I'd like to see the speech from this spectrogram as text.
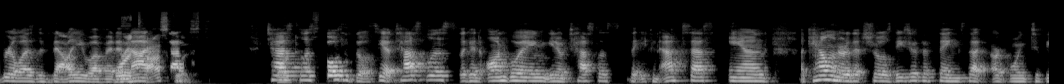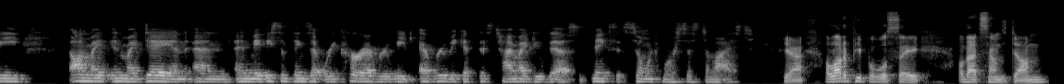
realize the value of it. Or and a that, task list. Task list both of those yeah task list like an ongoing you know task list that you can access and a calendar that shows these are the things that are going to be on my in my day and and and maybe some things that recur every week every week at this time i do this it makes it so much more systemized Yeah. A lot of people will say, oh, that sounds dumb.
